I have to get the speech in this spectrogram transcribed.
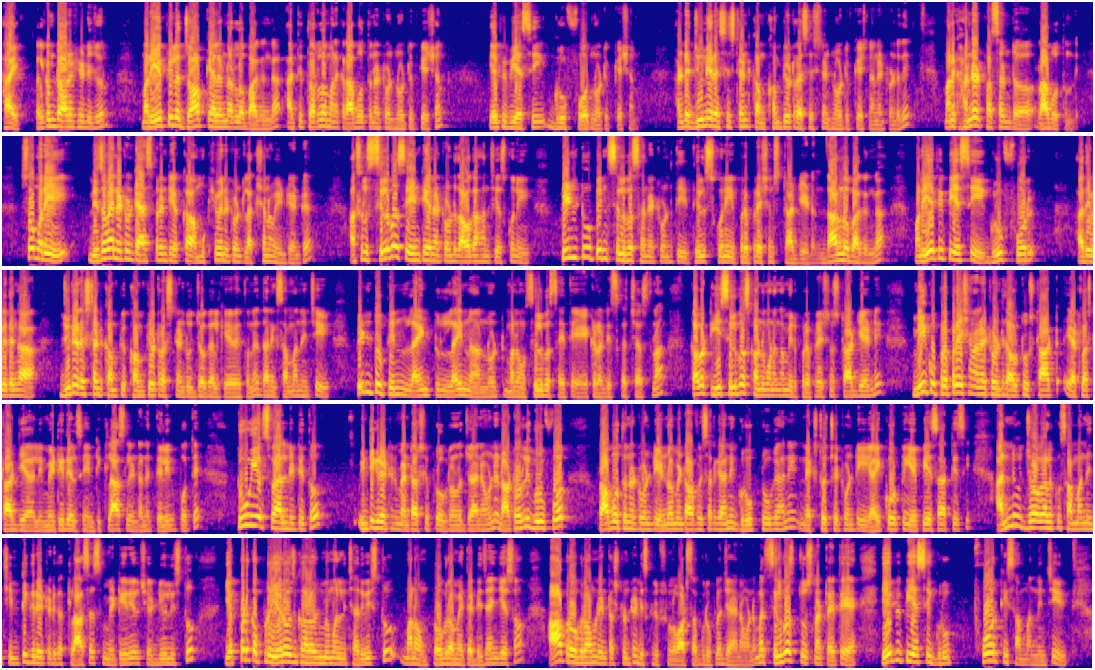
Hi welcome to RS zone మరి ఏపీలో job క్యాలెండర్లో భాగంగా అతి త్వరలో మనకు రాబోతున్నటువంటి notification APPSC group four notification అంటే junior assistant cum computer assistant notification అనేటువంటిది మనకు హండ్రెడ్ పర్సెంట్ రాబోతుంది. సో మరి నిజమైనటువంటి ఆస్పిరెంట్ యొక్క ముఖ్యమైనటువంటి లక్షణం ఏంటి అంటే అసలు సిలబస్ ఏంటి అనేటువంటిది అవగాహన చేసుకొని పిన్ టు పిన్ సిలబస్ అనేటువంటిది తెలుసుకొని ప్రిపరేషన్ స్టార్ట్ చేయడం. దానిలో భాగంగా మన ఏపీపీఎస్సి గ్రూప్ ఫోర్ అదేవిధంగా జూనియర్ అసిస్టెంట్ కంప్యూ కంప్యూటర్ అసిస్టెంట్ ఉద్యోగాలకి ఏవైతే ఉన్నాయో దానికి సంబంధించి pin to pin line to line note మనం సిలబస్ అయితే ఇక్కడ డిస్కస్ చేస్తున్నాం. కాబట్టి ఈ సిలబస్కి అనుగుణంగా మీరు ప్రిపరేషన్ స్టార్ట్ చేయండి. మీకు ప్రిపరేషన్ అనేటువంటిది అవుట్ టు స్టార్ట్ ఎట్లా స్టార్ట్ చేయాలి మెటీరియల్స్ ఏంటి క్లాసులు ఏంటి అనేది తెలియకపోతే టూ ఇయర్స్ వ్యాలిడిటీతో ఇంటిగ్రేటెడ్ మెంటర్షిప్ ప్రోగ్రాంలో జాయిన్ అవ్వండి. నాట్ ఓన్లీ గ్రూప్ ఫోర్ రాబోతున్నటువంటి ఎండోమెంట్ ఆఫీసర్ కానీ గ్రూప్ టూ కానీ నెక్స్ట్ వచ్చేటువంటి హైకోర్టు ఏపీఎస్ఆర్టీసీ అన్ని ఉద్యోగాలకు సంబంధించి ఇంటిగ్రేటెడ్గా క్లాసెస్ మెటీరియల్ షెడ్యూల్ ఇస్తూ ఎప్పటికప్పుడు ఏ రోజు కాలేజ్ మిమ్మల్ని చదివిస్తూ మనం ప్రోగ్రామ్ అయితే డిజైన్ చేసాం ఆ ప్రోగ్రాంలో ఇంట్రెస్ట్ ఉంటే డిస్క్రిప్షన్లో వాట్సాప్ గ్రూప్లో జాయిన్ అవ్వండి. మరి సిలబస్ చూసినట్లయితే ఏపీఎస్సీ గ్రూప్ ఫోర్కి సంబంధించి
